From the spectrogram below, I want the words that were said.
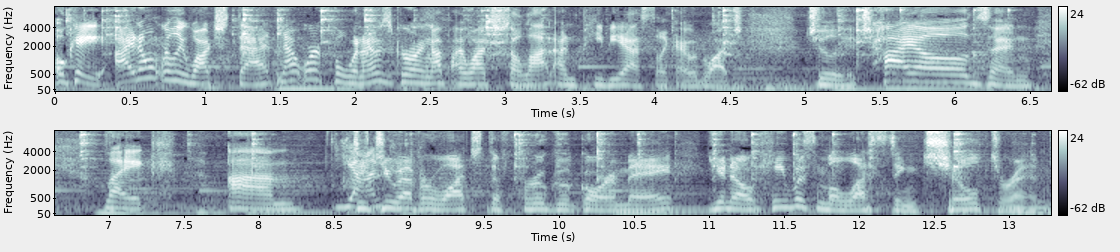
okay. I don't really watch that network, but when I was growing up, I watched a lot on PBS. Like I would watch Julia Childs and like um Yeah, Did you ever watch The Frugal Gourmet? You know, he was molesting children.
